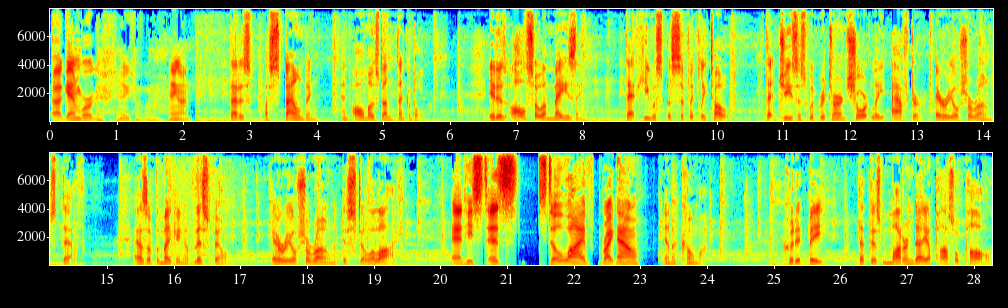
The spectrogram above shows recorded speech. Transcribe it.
Again, we're. Hang on. That is astounding and almost unthinkable. It is also amazing that he was specifically told that Jesus would return shortly after Ariel Sharon's death. As of the making of this film, Ariel Sharon is still alive And he is still alive right now. in a coma. Could it be that this modern day Apostle Paul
